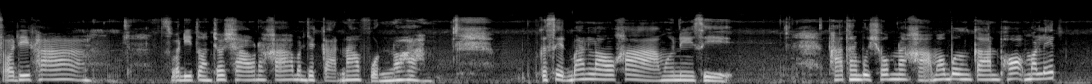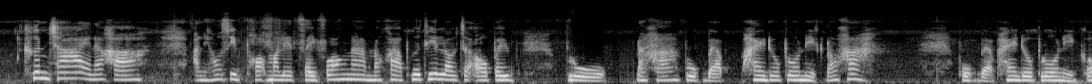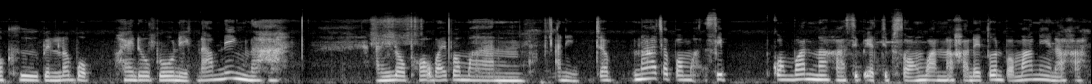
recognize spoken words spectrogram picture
สวัสดีค่ะ สวัสดีตอนเช้าๆนะคะ บรรยากาศหน้าฝนเนาะค่ะ เกษตรบ้านเราค่ะมือนีสิพาท่านผู้ชมนะคะ มาเบิ่งการเพาะเมล็ดขึ้นช่ายนะคะ อันนี้เขาสิเพาะเมล็ดใส่ฟองน้ำเนาะค่ะเพื่อที่เราจะเอาไปปลูกนะคะ ปลูกแบบไฮโดรโปรนิกเนาะค่ะ ปลูกแบบไฮโดรโปรนิกก็คือเป็นระบบไฮโดรโปรนิกน้ำนิ่งนะคะ อันนี้เราเพาะไว้ประมาณ อันนี้จะน่าจะประมาณสิบ กว่าวันนะคะสิบเอ็ดสิบสองวันนะคะได้ต้นประมาณนี้นะคะ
